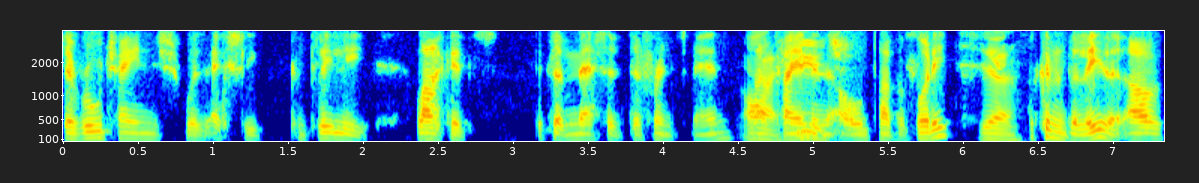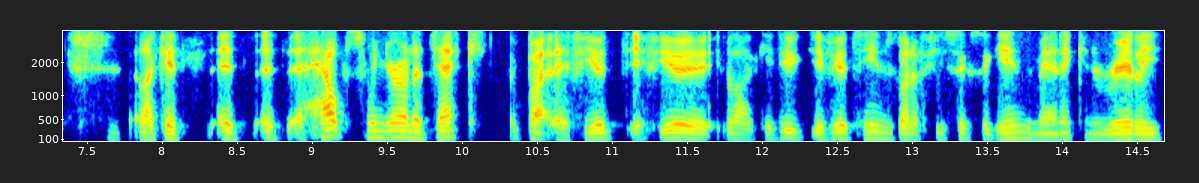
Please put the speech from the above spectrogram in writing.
the rule change was actually completely like it's it's a massive difference, man. Oh, like playing in huge. the old type of footy. yeah, I couldn't believe it. I like it's it's it, it helps when you're on attack, but if you if you like if you if your team's got a few six against, man, it can really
